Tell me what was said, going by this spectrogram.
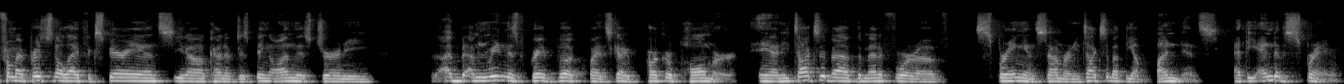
from my personal life experience, you know, kind of just being on this journey, I'm reading this great book by this guy, Parker Palmer, and he talks about the metaphor of spring and summer, and he talks about the abundance at the end of spring.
